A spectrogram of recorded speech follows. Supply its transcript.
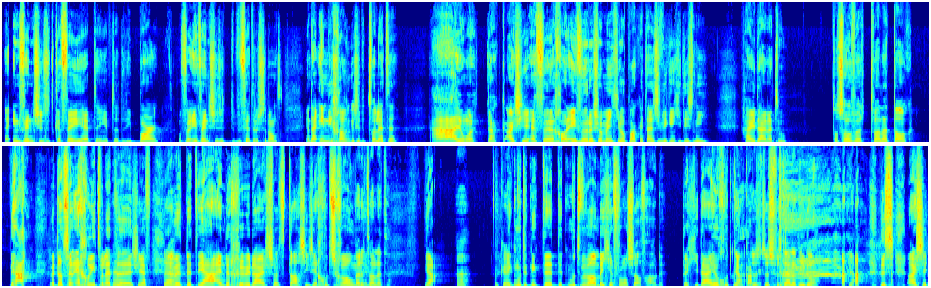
Inventions, het café hebt. En je hebt die bar, of eh, Inventions, het buffetrestaurant. En daar in die gang zitten toiletten. Ah, jongen, daar, als je even, gewoon even een rustmomentje wil pakken tijdens een weekendje Disney, ga je daar naartoe. Tot zover Toilet Talk. Ja, maar dat zijn echt goede toiletten, Ja. eh, chef. Ja, Met, met, ja, en de geur daar is zo fantastisch en goed schoon. bij de En- toiletten. Ja. Ah, oké. Ik moet het niet, eh, dit moeten we wel een beetje voor onszelf houden. Dat je daar heel goed kan Ja, kakken. dus, dus vertel het niet door. Dus als je,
